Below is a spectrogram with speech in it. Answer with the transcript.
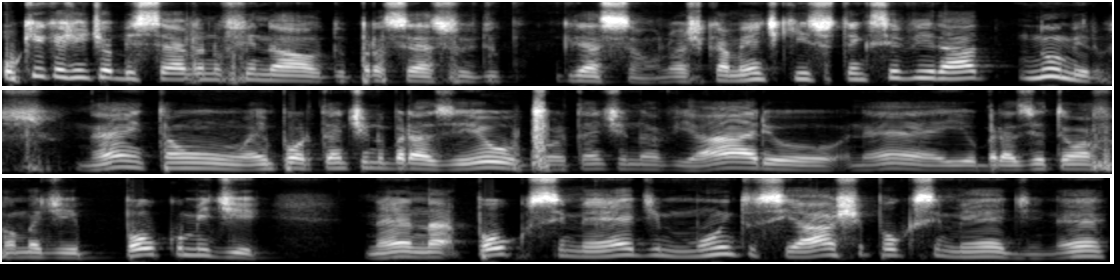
O que, que a gente observa no final do processo de criação? Logicamente que isso tem que se virar números. Né? Então, é importante no Brasil, importante no aviário, né? e o Brasil tem uma fama de pouco medir. Né? Na, pouco se mede, muito se acha, pouco se mede. Né?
